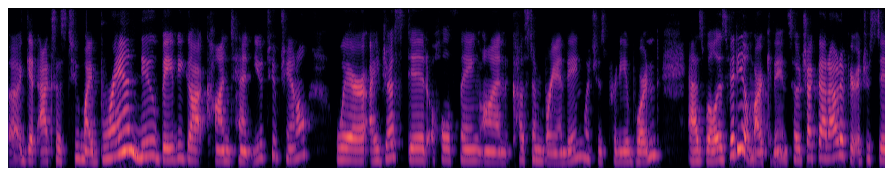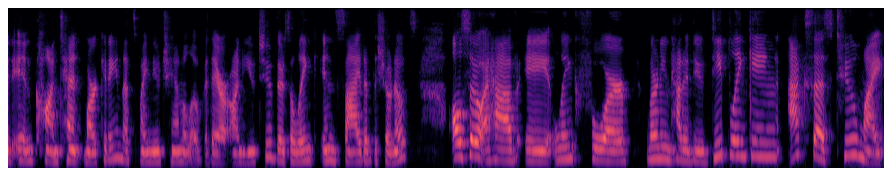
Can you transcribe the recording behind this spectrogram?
uh, get access to my brand new Baby Got Content YouTube channel, where I just did a whole thing on custom branding, which is pretty important, as well as video marketing. So check that out if you're interested in content marketing. That's my new channel over there on YouTube. There's a link inside of the show notes. Also, I have a link for learning how to do deep linking, access to my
